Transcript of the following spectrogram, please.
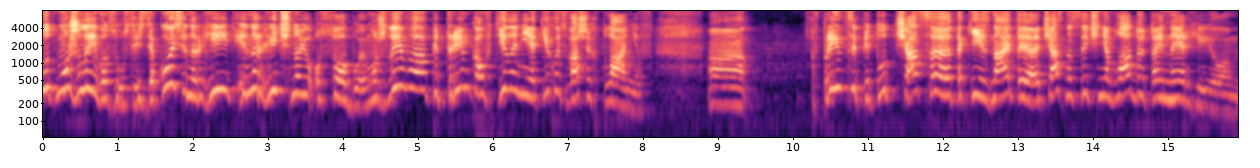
Тут можливо зустріч з якоюсь енергі... енергічною особою, можлива підтримка у втіленні якихось ваших планів. А, в принципі, тут час е, такий, знаєте, час насичення владою та енергією.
